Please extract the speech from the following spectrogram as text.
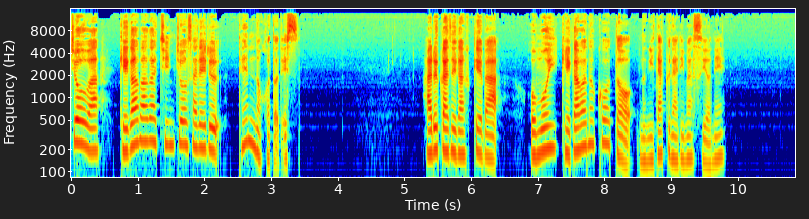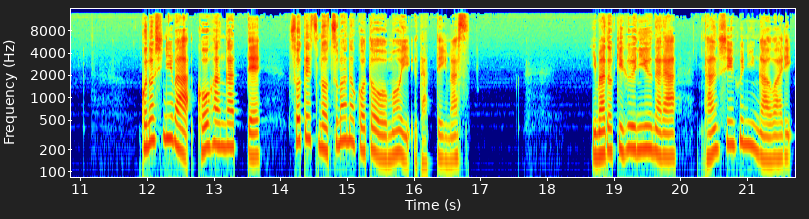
蝶は毛皮が珍重される天のことです。春風が吹けば重い毛皮のコートを脱ぎたくなりますよね。この詩には後半があって、蘇鉄の妻のことを思い歌っています。今時風に言うなら、単身赴任が終わり、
